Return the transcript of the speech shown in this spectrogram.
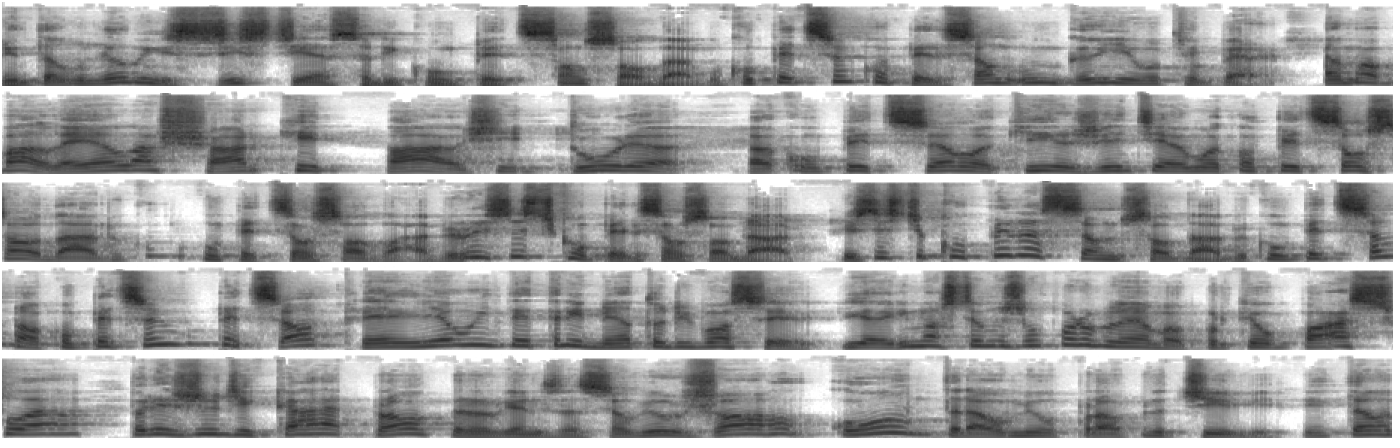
Então, não existe essa de competição saudável. Competição é competição, um ganha e outro perde. É uma balela achar que ah, a cultura, a competição aqui, a gente é uma competição saudável. Como competição saudável? Não existe competição saudável. Existe cooperação saudável. Competição não. Competição é competição. É eu em detrimento de você. E aí nós temos um problema, porque eu passo a prejudicar a própria organização. Eu jogo contra o meu próprio time. Então,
